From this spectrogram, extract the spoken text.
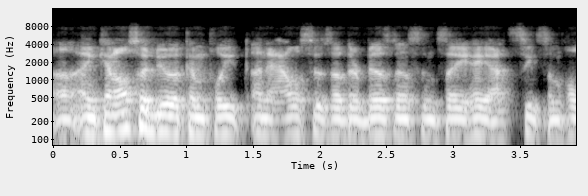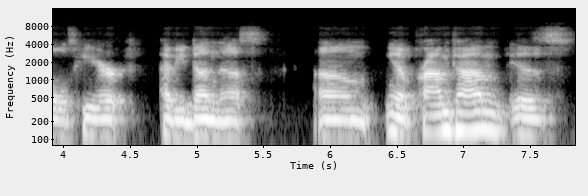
Uh, and can also do a complete analysis of their business and say, hey, I see some holes here. Have you done this? Um, you know, prime time is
